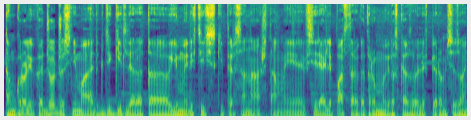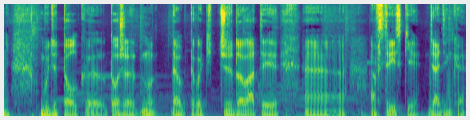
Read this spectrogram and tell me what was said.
там кролика Джорджа снимают, где Гитлер это юмористический персонаж. Там и в сериале Пастора, о котором мы рассказывали в первом сезоне, будет толк. э, Тоже, ну, такой чудоватый э, австрийский дяденька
